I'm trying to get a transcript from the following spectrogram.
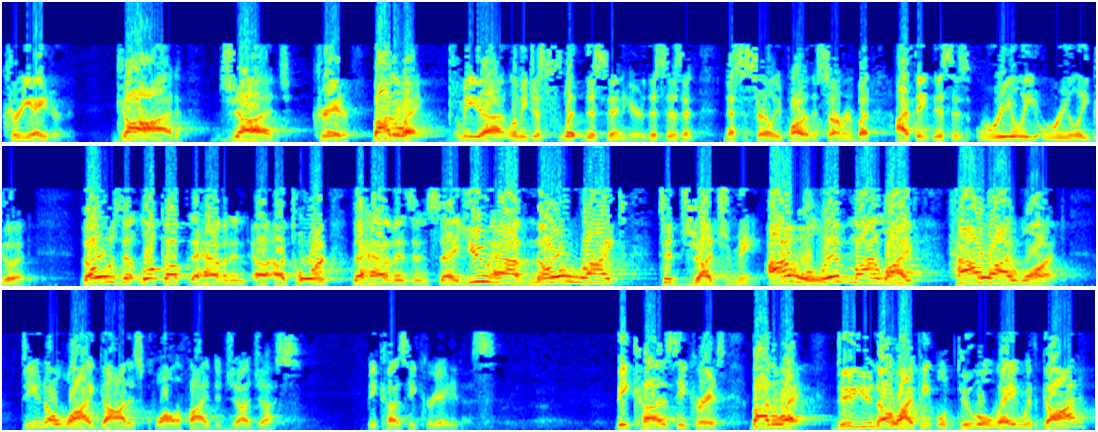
Creator. God, Judge, Creator. By the way, let me uh, let me just slip this in here. This isn't necessarily part of the sermon, but I think this is really, really good. Those that look up the heaven and, uh, uh, toward the heavens and say, "You have no right to judge me. I will live my life how I want." Do you know why God is qualified to judge us? Because He created us. Because He created us. By the way, do you know why people do away with God?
